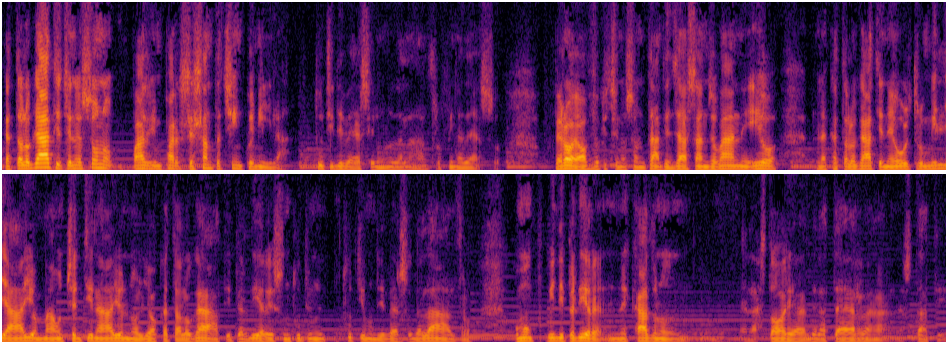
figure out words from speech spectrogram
Catalogati ce ne sono quasi 65.000 tutti diversi l'uno dall'altro fino adesso. Però è ovvio che ce ne sono tanti. Già a San Giovanni io ne ho catalogati ne ho oltre un migliaio, ma un centinaio non li ho catalogati, per dire sono tutti, tutti uno diverso dall'altro. Comunque, quindi per dire, ne cadono nella storia della Terra sono stati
